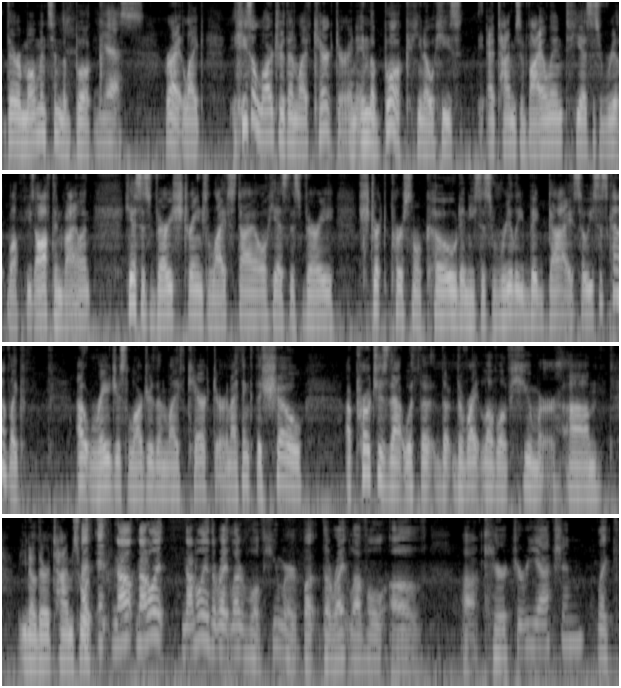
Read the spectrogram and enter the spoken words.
There are moments in the book, yes, right, like he's a larger than life character, and in the book, you know, he's at times violent. He has this real, well, he's often violent. He has this very strange lifestyle. He has this very strict personal code, and he's this really big guy. So he's just kind of like outrageous, larger than life character. And I think the show approaches that with the, the, the right level of humor. Um, you know, there are times where it, not not only not only the right level of humor, but the right level of uh, character reaction. Like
